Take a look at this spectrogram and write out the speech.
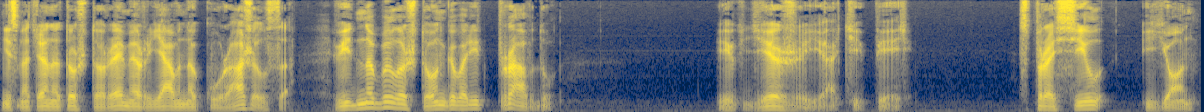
Несмотря на то, что Ремер явно куражился, видно было, что он говорит правду. И где же я теперь? спросил Йон.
